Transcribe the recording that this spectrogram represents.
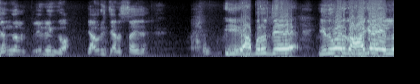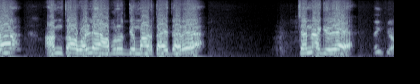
ಜಂಗಲ್ ಕ್ಲೀನಿಂಗ್ ಯಾವ ರೀತಿ ಅನಿಸ್ತಾ ಇದೆ? ಈ ಅಭಿವೃದ್ಧಿ ಇದುವರೆಗೂ ಹಾಗೇ ಇಲ್ಲ. ಅಂತ ಒಳ್ಳೆ ಅಭಿವೃದ್ಧಿ ಮಾಡ್ತಾ ಇದ್ದಾರೆ. ಚೆನ್ನಾಗಿದೆ. ಥ್ಯಾಂಕ್ ಯು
